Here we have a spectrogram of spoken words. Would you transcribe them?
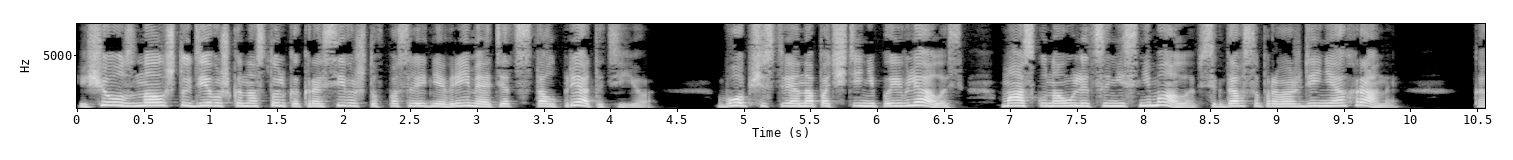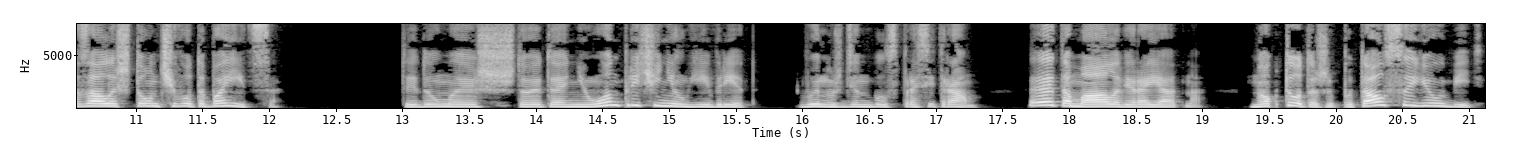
Еще узнал, что девушка настолько красива, что в последнее время отец стал прятать ее. В обществе она почти не появлялась, маску на улице не снимала, всегда в сопровождении охраны. Казалось, что он чего-то боится. «Ты думаешь, что это не он причинил ей вред?» — вынужден был спросить Рам. «Это маловероятно. Но кто-то же пытался ее убить.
